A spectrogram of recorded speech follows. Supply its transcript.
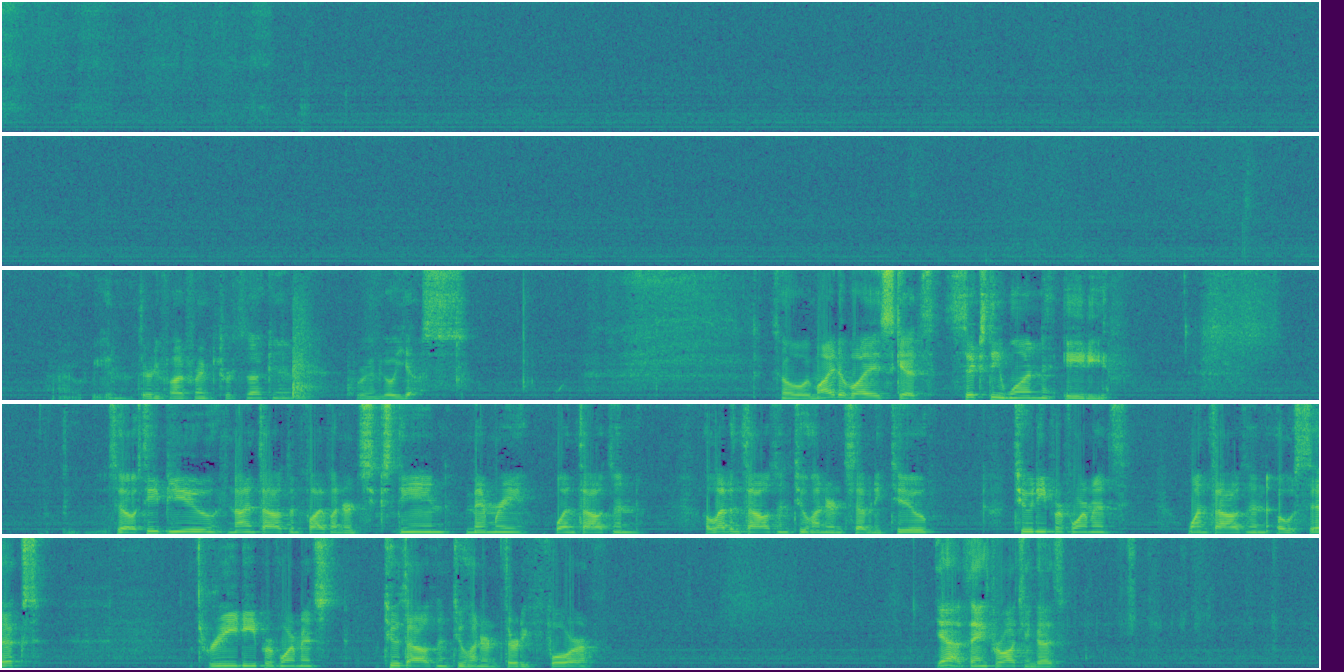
we get 35 frames per second. We're gonna go yes. So my device gets 6180. So CPU 9516, memory 1000, 11272, 2D performance 1006, 3D performance 2234. Yeah, thanks for watching guys.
